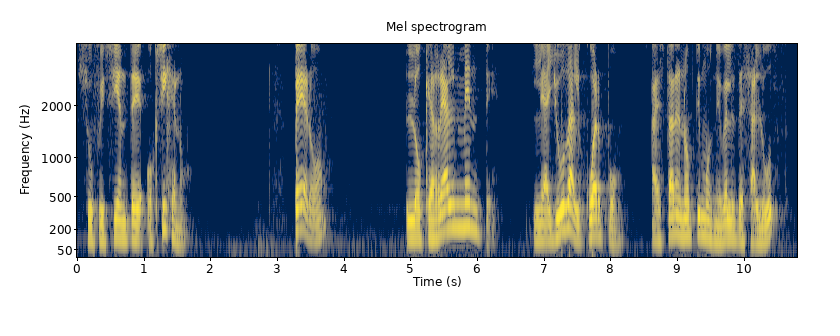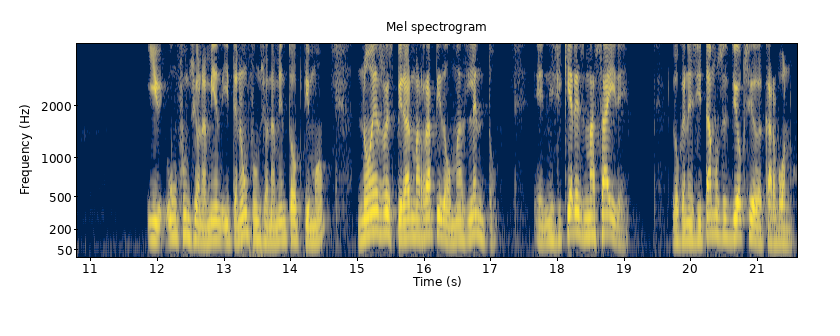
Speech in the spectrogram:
suficiente oxígeno. Pero lo que realmente le ayuda al cuerpo a estar en óptimos niveles de salud y un funcionamiento y tener un funcionamiento óptimo no es respirar más rápido o más lento, eh, ni siquiera es más aire. Lo que necesitamos es dióxido de carbono.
